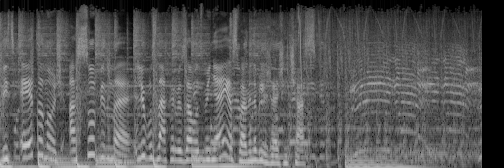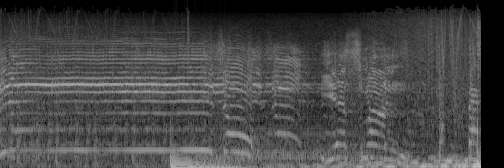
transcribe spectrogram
Ведь эта ночь особенная. Люба Знахарева зовут меня, я с вами на ближайший час. Yes, man. Back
